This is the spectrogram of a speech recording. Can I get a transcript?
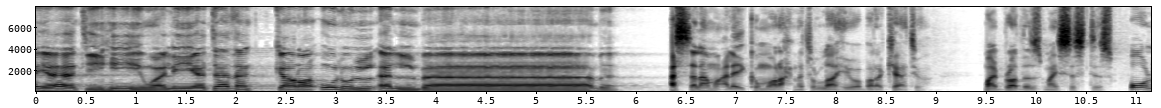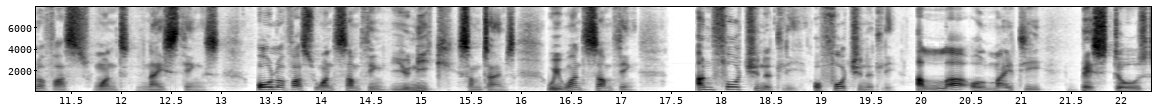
اياته وليتذكر الالباب Assalamu alaikum wa rahmatullahi wa barakatuh. My brothers, my sisters, all of us want nice things. All of us want something unique sometimes. We want something. Unfortunately or fortunately, Allah Almighty bestows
